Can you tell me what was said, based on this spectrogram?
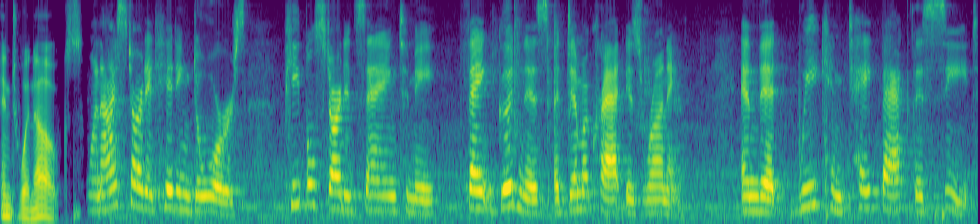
and Twin Oaks. When I started hitting doors, people started saying to me, Thank goodness a Democrat is running, and that we can take back this seat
